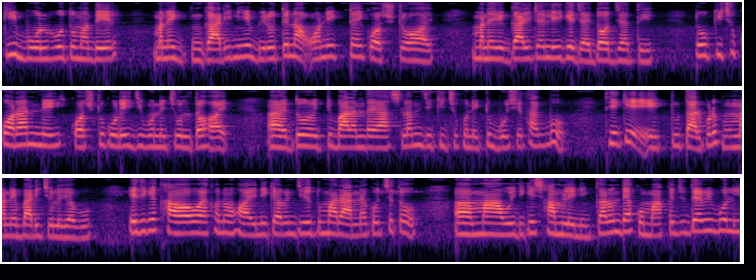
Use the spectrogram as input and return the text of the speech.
কি বলব তোমাদের? মানে গাড়ি নিয়ে বেরোতে না অনেকটাই কষ্ট হয়। মানে গাড়িটা লেগে যায় দরজাতে। তো কিছু করার নেই, কষ্ট করেই জীবনে চলতে হয়। তো একটু বারান্দায় আসলাম যে কিছুক্ষণ একটু বসে থাকব, থেকে একটু তারপরে মানে বাড়ি চলে যাব। এদিকে খাওয়াও এখনও হয়নি, কারণ যেহেতু মা রান্না করছে তো মা ওইদিকে সামলেনি কারণ দেখো, মাকে যদি আমি বলি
